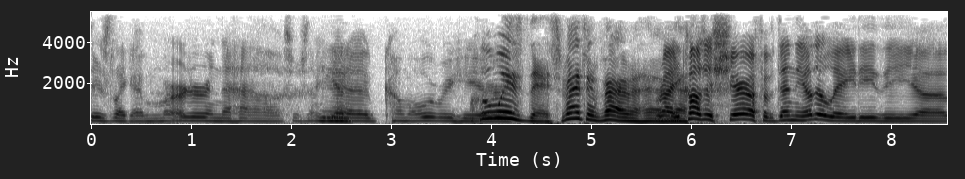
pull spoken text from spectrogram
There's like a murder in the house or something. You Yeah. gotta come over here. Who is this? Right. Right, he calls the sheriff, but then the other lady, the uh,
